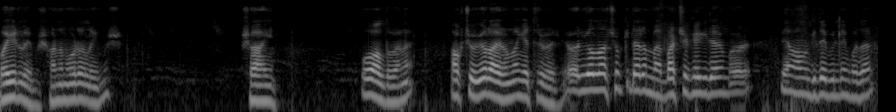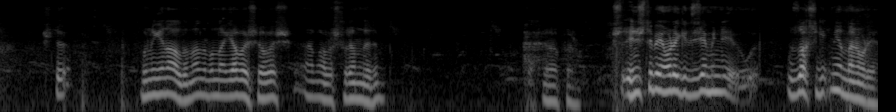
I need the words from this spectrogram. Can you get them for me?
Bayırlıymış. Hanım oralıymış. Şahin. O aldı bana. Akçay yol ayrımından getiriverdi. Öyle yollar çok giderim ben. Bahçeköy'e giderim öyle. Devamlı gidebildiğim kadar. İşte bunu yeni aldım. Ben de bundan yavaş yavaş hem alıştırayım dedim. Şey yaparım. İşte enişte bey oraya gideceğim. Şimdi uzaksı gitmiyorum ben oraya.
